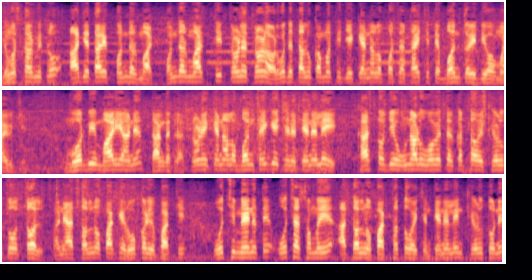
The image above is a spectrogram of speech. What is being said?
નમસ્કાર મિત્રો, આજે તારીખ પંદર માર્ચ. પંદર માર્ચથી ત્રણે ત્રણ હળવદ તાલુકામાંથી જે કેનાલો પસાર થાય છે તે બંધ કરી દેવામાં આવી છે. મોરબી, માળિયા અને ધાંગધ્રા ત્રણેય કેનાલો બંધ થઈ ગઈ છે ને તેને લઈ ખાસ તો જે ઉનાળુ વાવેતર કરતા હોય ખેડૂતો તલ અને આ તલનો પાક એ રોકડિયો પાક છે. ઓછી મહેનતે ઓછા સમયે આ તલનો પાક થતો હોય છે અને તેને લઈને ખેડૂતોને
